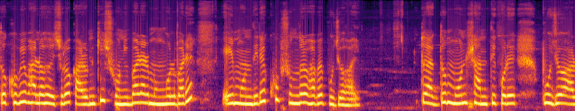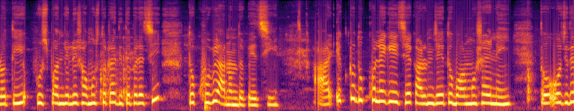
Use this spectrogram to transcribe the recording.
তো খুবই ভালো হয়েছিল। কারণ কি শনিবার আর মঙ্গলবারে এই মন্দিরে খুব সুন্দরভাবে পুজো হয়। তো একদম মন শান্তি করে পুজো, আরতি, পুষ্পাঞ্জলি সমস্তটাই দিতে পেরেছি। তো খুবই আনন্দ পেয়েছি। আর একটু দুঃখ লেগেইছে, কারণ যেহেতু বর্মশাই নেই, তো ও যদি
